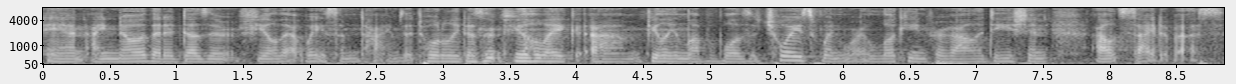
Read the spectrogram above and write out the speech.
And I know that it doesn't feel that way sometimes. It totally doesn't feel like um, feeling lovable is a choice when we're looking for validation outside of us.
